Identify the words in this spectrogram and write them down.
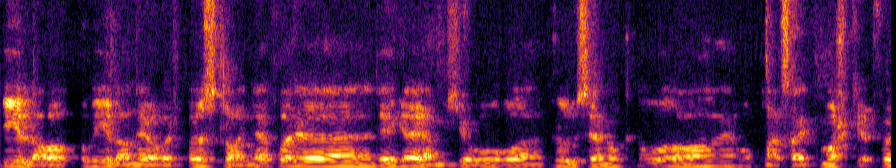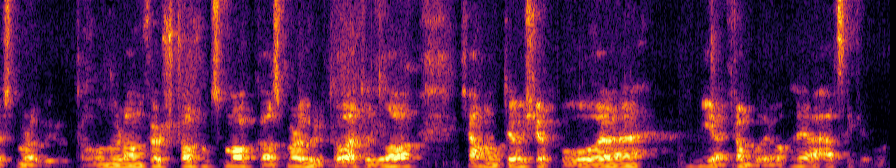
biler på biler nedover på Østlandet, for eh, det greier de ikke å produsere nok nå. og Da åpner det seg et marked for smølagulrota. Og når de først har fått smake smølagulrota, da kommer de til å kjøpe henne videre framover òg. Det er jeg helt sikker på.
